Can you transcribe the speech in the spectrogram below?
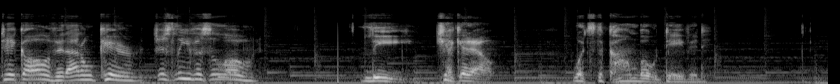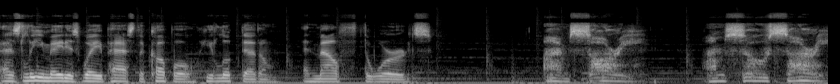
Take all of it, I don't care. Just leave us alone. Lee, check it out. What's the combo, David? As Lee made his way past the couple, he looked at them and mouthed the words I'm sorry. I'm so sorry.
